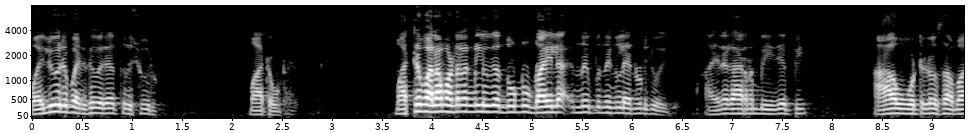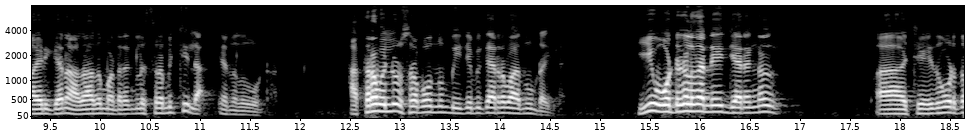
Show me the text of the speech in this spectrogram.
വലിയൊരു പരിധിവരെ തൃശ്ശൂരും മാറ്റമുണ്ടായത് മറ്റ് പല മണ്ഡലങ്ങളിലും ഇത് എന്തുകൊണ്ടും ഉണ്ടായില്ല എന്ന് ഇപ്പം നിങ്ങൾ എന്നോട് ചോദിക്കും. അതിന് കാരണം ബി ജെ പി ആ വോട്ടുകൾ സമാഹരിക്കാൻ അതാത് മണ്ഡലങ്ങളിൽ ശ്രമിച്ചില്ല എന്നുള്ളതുകൊണ്ടാണ് അത്ര വലിയൊരു ശ്രമമൊന്നും ബി ജെ പിക്കാരുടെ ഭാഗത്തുനിന്നും ഉണ്ടായില്ല. ഈ വോട്ടുകൾ തന്നെ ജനങ്ങൾ ചെയ്തു കൊടുത്ത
